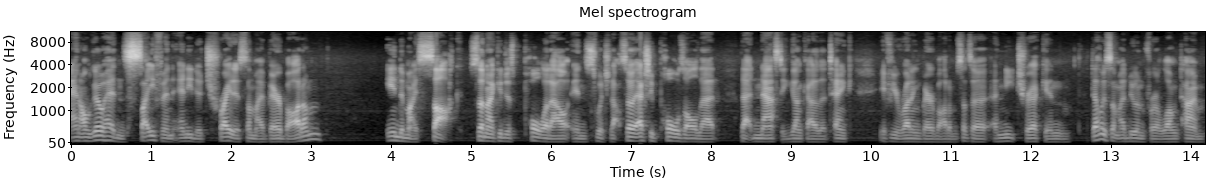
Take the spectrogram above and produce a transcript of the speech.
and I'll go ahead and siphon any detritus on my bare bottom into my sock, so then I could just pull it out and switch it out. So it actually pulls all that that nasty gunk out of the tank if you're running bare bottoms. So that's a, a neat trick and definitely something I'm doing for a long time.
